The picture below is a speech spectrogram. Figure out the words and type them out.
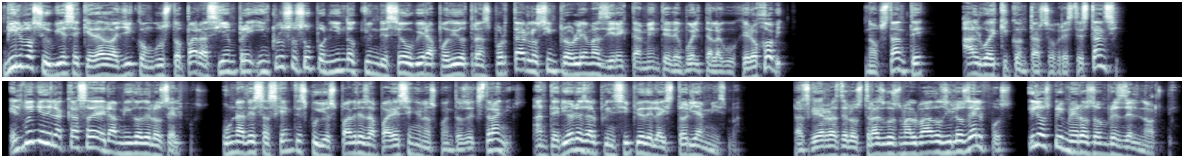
Bilbo se hubiese quedado allí con gusto para siempre, incluso suponiendo que un deseo hubiera podido transportarlo sin problemas directamente de vuelta al agujero hobbit. No obstante, algo hay que contar sobre esta estancia. El dueño de la casa era amigo de los elfos, una de esas gentes cuyos padres aparecen en los cuentos extraños, anteriores al principio de la historia misma, las guerras de los trasgos malvados y los elfos, y los primeros hombres del norte.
